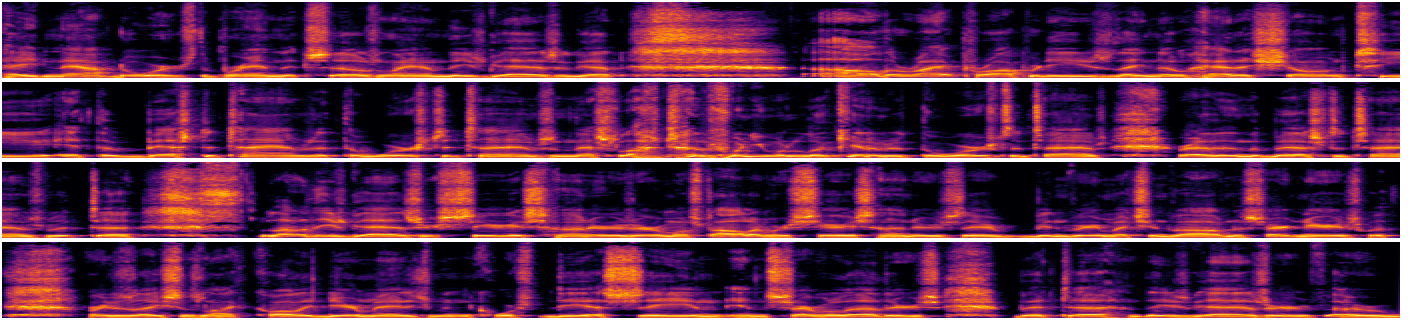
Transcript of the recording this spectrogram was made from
Hayden Outdoors, the brand that sells land. These guys have got all the right properties. They know how to show them to you at the best of times, at the worst of times, and that's a lot of times when you want to look at them at the worst of times rather than the best of times. But uh, a lot of these guys are serious hunters, or almost all of them are serious hunters. They've been very much involved in certain areas with organizations like Quality Deer Management, and of course DSC, and, and several others. But uh, these guys are, are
